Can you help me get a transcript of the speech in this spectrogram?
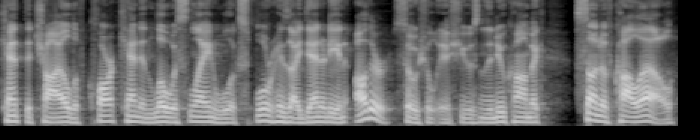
Kent, the child of Clark Kent and Lois Lane, will explore his identity and other social issues in the new comic, Son of Kal-El.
